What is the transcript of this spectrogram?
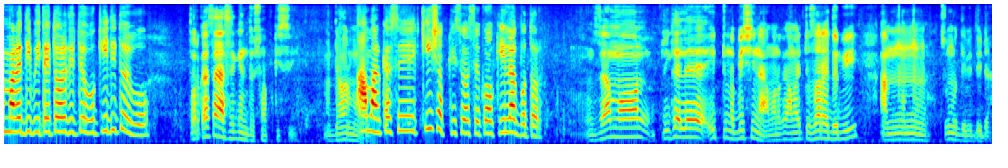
আমারে দিবি তাই তোরে দিতে হইব কি দিতে হইব? তোর কাছে আছে কিন্তু সব দেওয়ার মতো। আমার কাছে কি সব কিছু আছে ক কি লাগবে তোর? যেমন তুই খেলে একটু না বেশি না মনে কর আমার একটু জড়াই ধরবি আমি চুমো দিবি দুইটা।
